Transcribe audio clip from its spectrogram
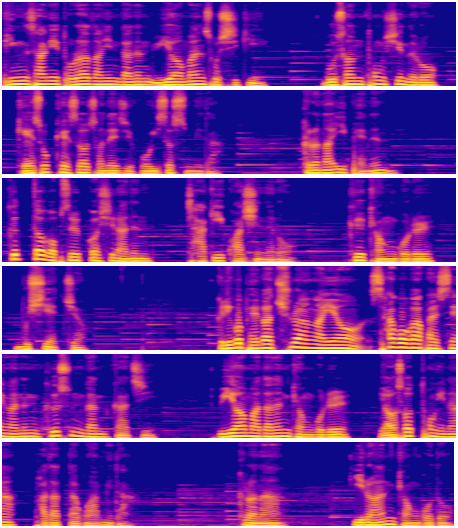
빙산이 돌아다닌다는 위험한 소식이 무선 통신으로 계속해서 전해지고 있었습니다. 그러나 이 배는 끄떡없을 것이라는 자기 과신으로 그 경고를 무시했죠. 그리고 배가 출항하여 사고가 발생하는 그 순간까지 위험하다는 경고를 여섯 통이나 받았다고 합니다. 그러나 이러한 경고도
